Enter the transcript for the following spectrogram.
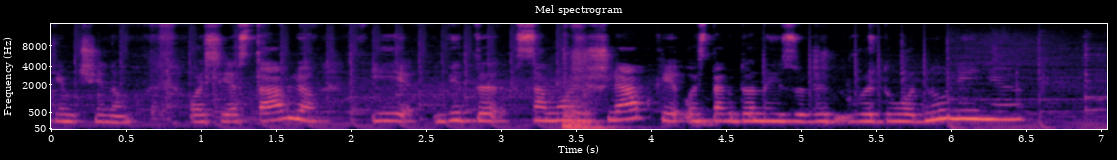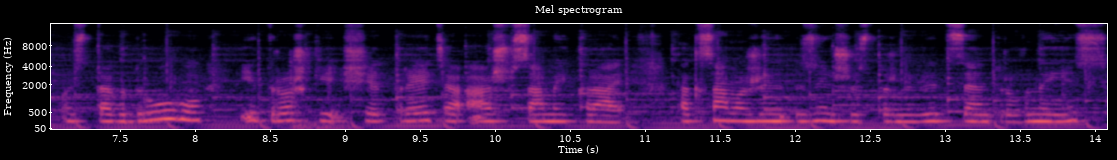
Таким чином, ось я ставлю, і від самої шляпки, ось так донизу веду одну лінію, ось так другу, і трошки ще третя аж в самий край. Так само з іншої сторони від центру вниз,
